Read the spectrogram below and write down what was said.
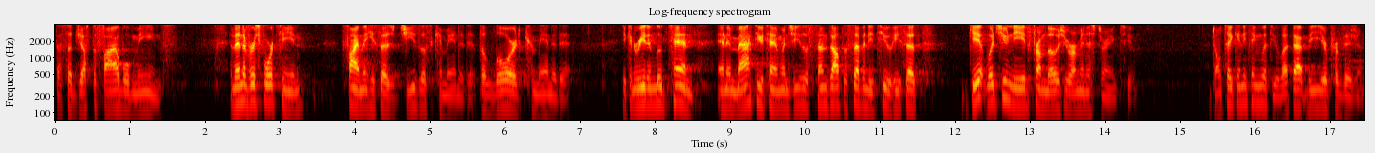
That's a justifiable means. And then in verse 14, finally, he says, Jesus commanded it. The Lord commanded it. You can read in Luke 10 and in Matthew 10, when Jesus sends out the 72, he says, Get what you need from those you are ministering to. Don't take anything with you. Let that be your provision.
